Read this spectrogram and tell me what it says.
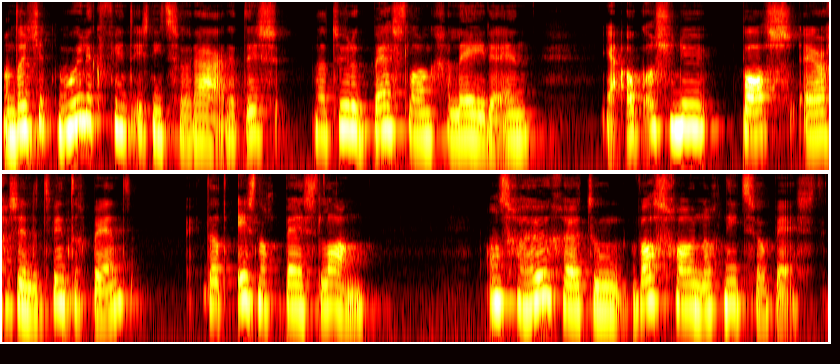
Want dat je het moeilijk vindt is niet zo raar. Het is natuurlijk best lang geleden. En ja, ook als je nu pas ergens in de twintig bent, dat is nog best lang. Ons geheugen toen was gewoon nog niet zo best.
